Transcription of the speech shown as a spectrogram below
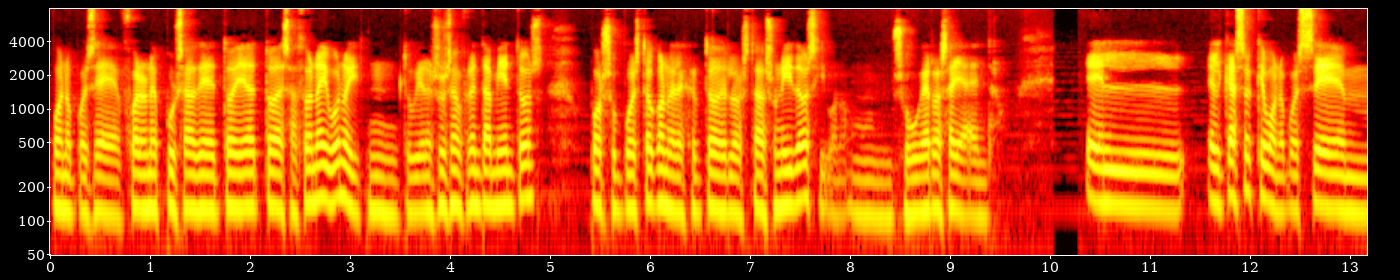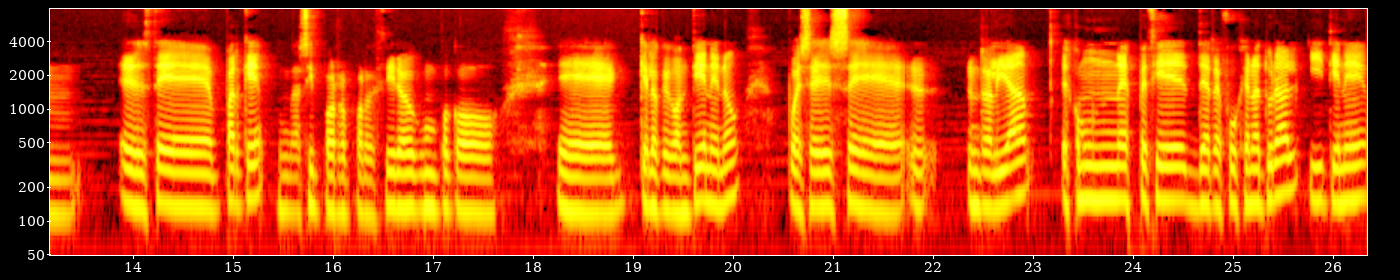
bueno, pues eh, fueron expulsados de toda, toda, esa zona y bueno, y, mm, tuvieron sus enfrentamientos, por supuesto, con el ejército de los Estados Unidos y bueno, mm, sus guerras allá adentro. El, el, caso es que, bueno, pues em, este parque, así por, por decir un poco eh, qué es lo que contiene, ¿no? Pues es eh, en realidad es como una especie de refugio natural y tiene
